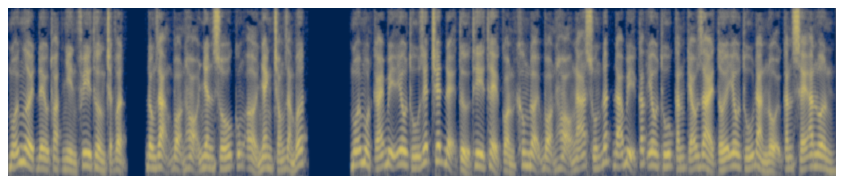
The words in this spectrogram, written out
Mỗi người đều thoạt nhìn phi thường chật vật, đồng dạng bọn họ nhân số cũng ở nhanh chóng giảm bớt. Mỗi một cái bị yêu thú giết chết đệ tử thi thể còn không đợi bọn họ ngã xuống đất đã bị các yêu thú cắn kéo dài tới yêu thú đàn nội cắn xé ăn luôn,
